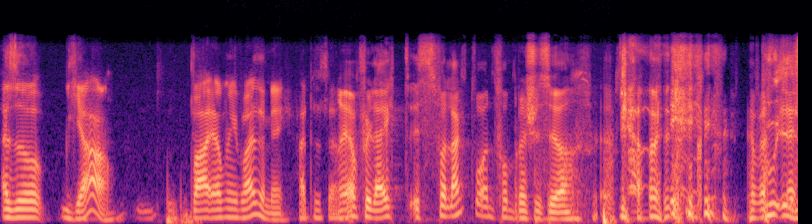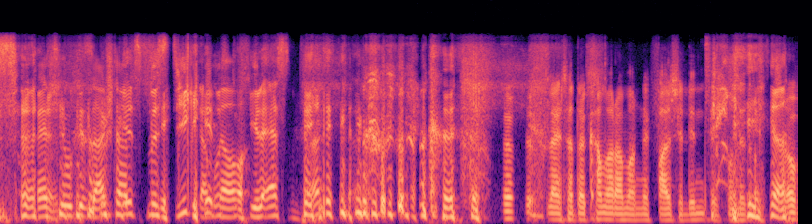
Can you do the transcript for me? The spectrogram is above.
Also ja, war irgendwie, weiß ich nicht. Hat es ja. naja, vielleicht ist es verlangt worden vom Regisseur. Ja, du isst. Wenn du gesagt hast, Mystique, da musst genau. du viel essen. Ne? Vielleicht hat der Kameramann eine falsche Linse von der ja,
